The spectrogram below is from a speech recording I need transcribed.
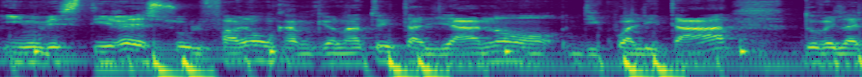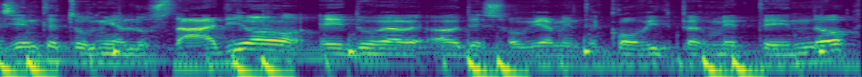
investire sul fare un campionato italiano di qualità dove la gente torni allo stadio e dove adesso ovviamente Covid permettendo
